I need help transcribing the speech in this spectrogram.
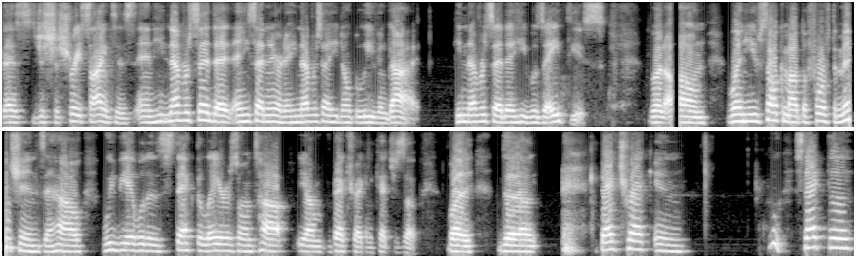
that's just a straight scientist, and he never said that. And he said in here that he never said he don't believe in God. He never said that he was atheist. But um, when he was talking about the fourth dimensions and how we'd be able to stack the layers on top, yeah, I'm backtracking, catches up. But the backtrack and stack the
